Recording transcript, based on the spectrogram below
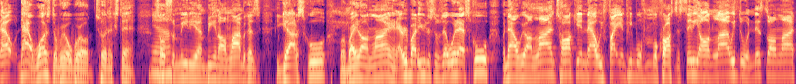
that that was the real world to an extent. Yeah. Social media and being online because you get out of school, we're right online, and everybody you just was with at school, but now we online talking. Now we fighting people from across the city online. We doing this online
